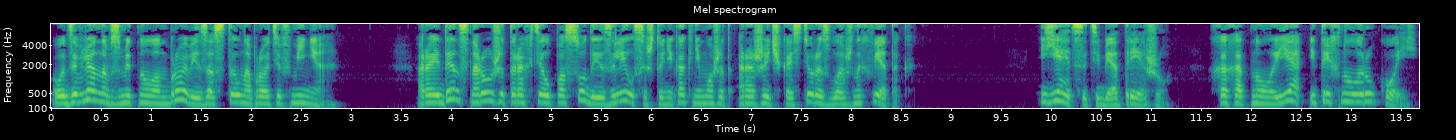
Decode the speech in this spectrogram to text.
Удивленно взметнул он брови и застыл напротив меня. Райден снаружи тарахтел посудой и злился, что никак не может разжечь костер из влажных веток. «Яйца тебе отрежу», — хохотнула я и тряхнула рукой.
